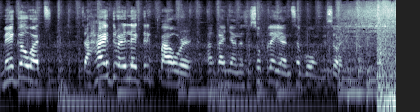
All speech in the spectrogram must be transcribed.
megawatts sa hydroelectric power ang kanyang nasusuplayan sa buong Luzon.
